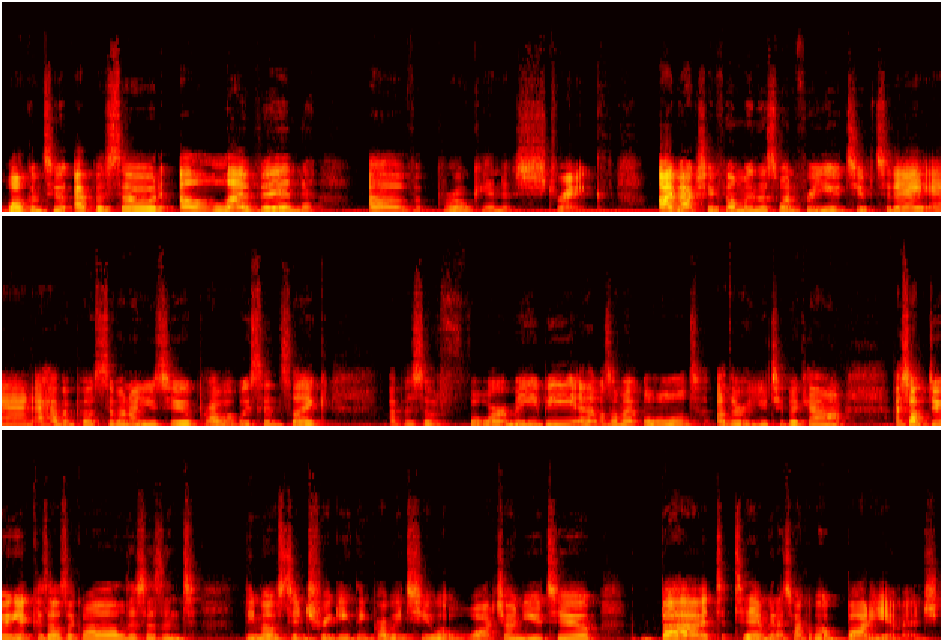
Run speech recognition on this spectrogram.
Welcome to episode 11 of Broken Strength. I'm actually filming this one for YouTube today, and I haven't posted one on YouTube probably since like episode 4, maybe, and that was on my old other YouTube account. I stopped doing it because I was like, well, this isn't the most intriguing thing probably to watch on YouTube. But today I'm going to talk about body image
